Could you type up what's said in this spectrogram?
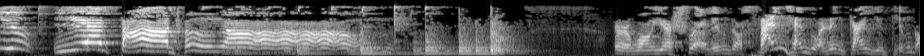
经也达成啊！二王爷率领着三千多人，赶紧顶到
